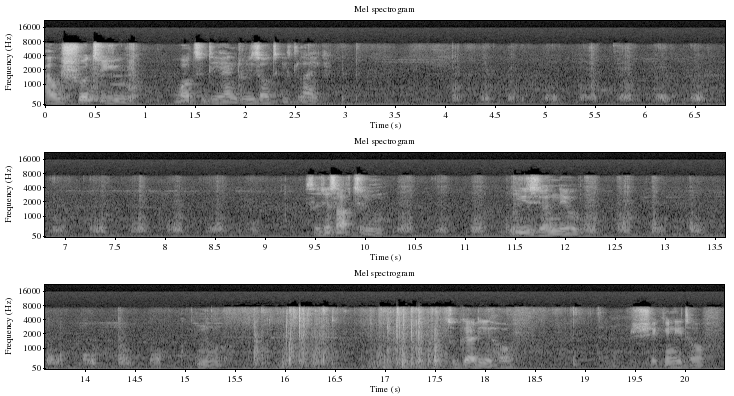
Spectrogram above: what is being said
I will show to you what the end result is like. So just have to use your nail. You know to get it off shaking it off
